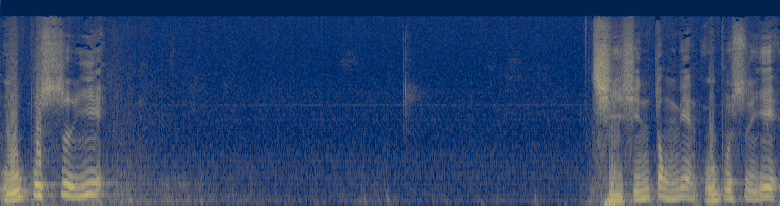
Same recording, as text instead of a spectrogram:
无不是业，起心动念无不是业，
